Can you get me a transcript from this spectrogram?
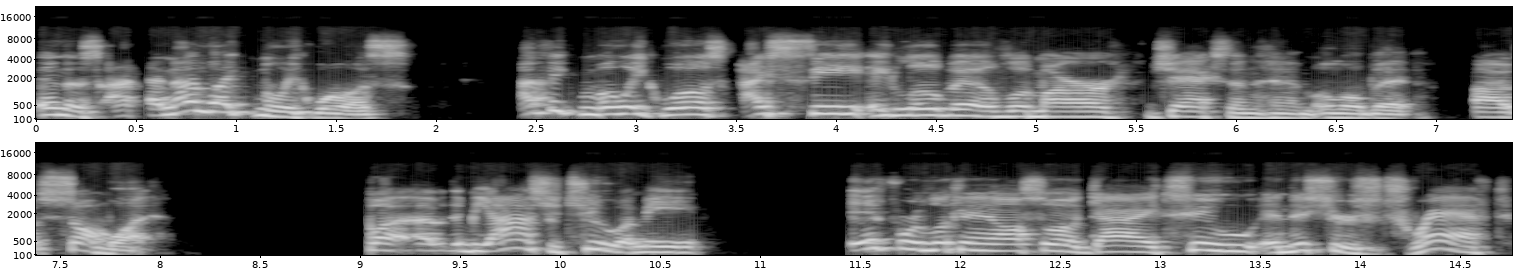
in this, I, and I like Malik Willis. I think Malik Willis, I see a little bit of Lamar Jackson in him, a little bit, uh, somewhat. But uh, to be honest with you, too, I mean, if we're looking at also a guy too in this year's draft,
